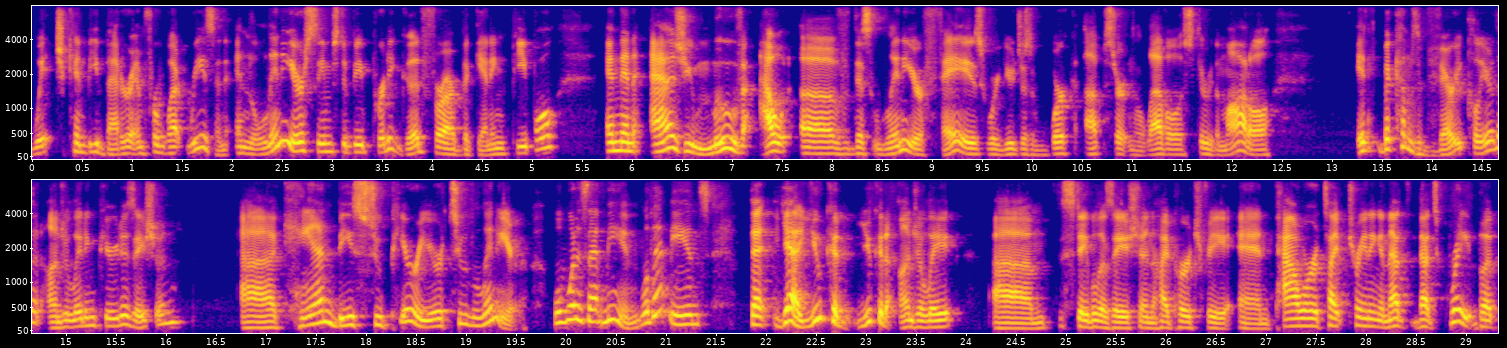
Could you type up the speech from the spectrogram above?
which can be better and for what reason. And linear seems to be pretty good for our beginning people. And then as you move out of this linear phase where you just work up certain levels through the model, it becomes very clear that undulating periodization uh, can be superior to linear. Well, what does that mean? Well, that means that yeah, you could you could undulate um, stabilization, hypertrophy, and power type training, and that that's great, but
